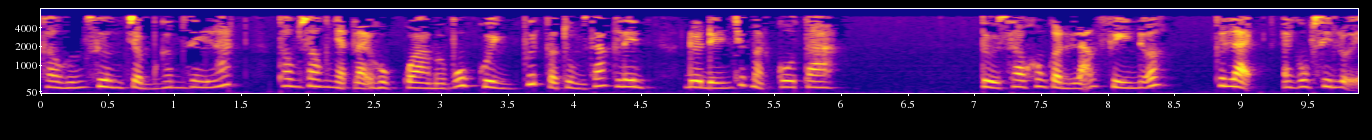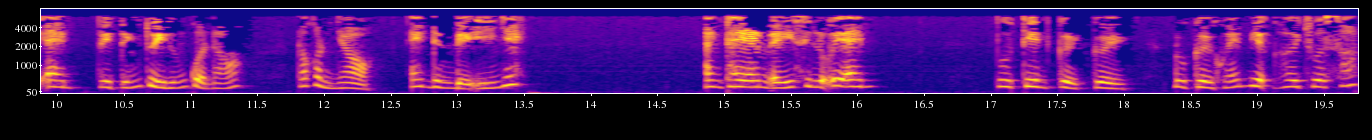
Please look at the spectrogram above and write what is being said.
Cao Hướng Dương trầm ngâm dây lát, thong song nhặt lại hộp quà mà Vũ Quỳnh vứt vào thùng rác lên, đưa đến trước mặt cô ta. Từ sau không cần lãng phí nữa, với lại anh cũng xin lỗi em vì tính tùy hứng của nó, nó còn nhỏ, em đừng để ý nhé. Anh thay em ấy xin lỗi em. Vu Tiên cười cười, nụ cười khóe miệng hơi chua xót.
